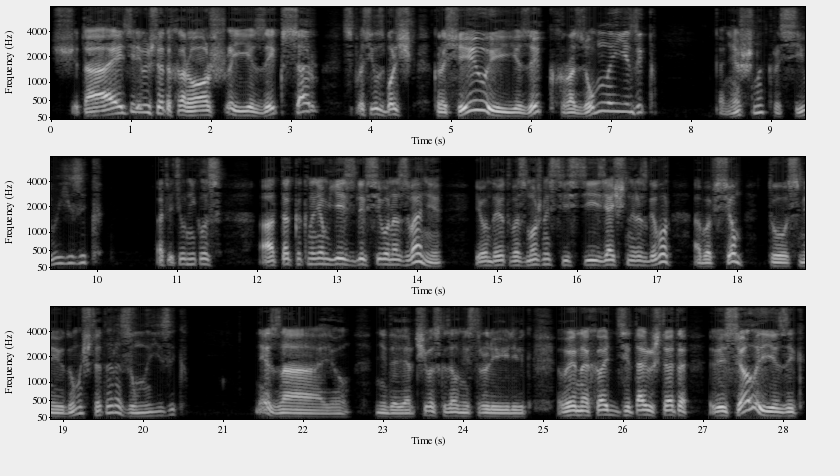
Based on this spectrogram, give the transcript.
Считаете ли вы, что это хороший язык, сэр? — спросил сборщик. — Красивый язык, разумный язык. — Конечно, красивый язык, — ответил Николас. — А так как на нем есть для всего название, и он дает возможность вести изящный разговор обо всем, то смею думать, что это разумный язык. — Не знаю, — недоверчиво сказал мистер Лилевик. — Вы находите так, что это веселый язык?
